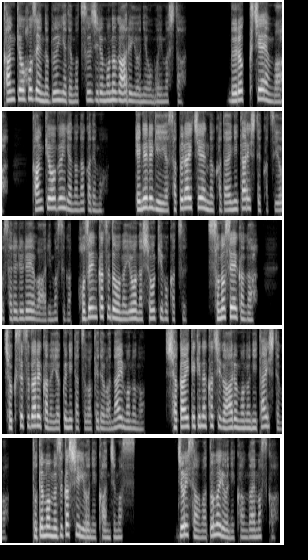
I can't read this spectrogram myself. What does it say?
環境保全の分野でも通じるものがあるように思いました。ブロックチェーンは、環境分野の中でも、エネルギーやサプライチェーンの課題に対して活用される例はありますが、保全活動のような小規模かつ、その成果が直接誰かの役に立つわけではないものの、社会的な価値があるものに対しては、とても難しいように感じます。ジョイさんはどのように考えますか？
